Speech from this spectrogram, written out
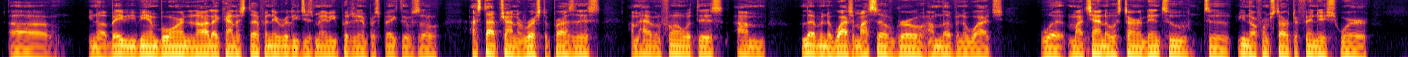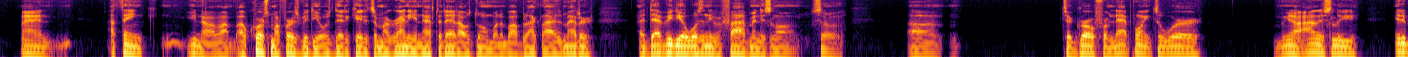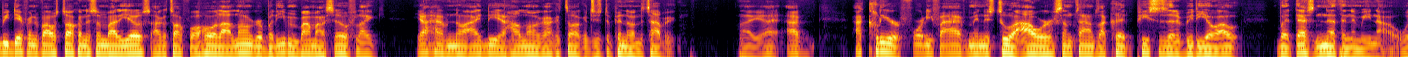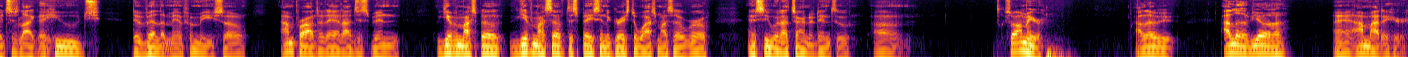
uh, you know a baby being born and all that kind of stuff, and it really just made me put it in perspective. So I stopped trying to rush the process. I'm having fun with this. I'm loving to watch myself grow. I'm loving to watch what my channel has turned into to you know from start to finish. Where man, I think you know, of course, my first video was dedicated to my granny, and after that, I was doing one about Black Lives Matter uh, that video wasn't even five minutes long. So um, to grow from that point to where, you know, honestly, it'd be different if I was talking to somebody else. I could talk for a whole lot longer, but even by myself, like y'all have no idea how long I could talk. It just depends on the topic. Like I, I, I clear forty five minutes to an hour. Sometimes I cut pieces of the video out, but that's nothing to me now, which is like a huge development for me. So I'm proud of that. I just been giving my spell, giving myself the space and the grace to watch myself grow and see what I turned it into. Um, so I'm here. I love it. I love y'all, and I'm out of here.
